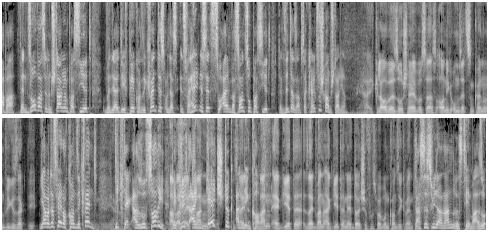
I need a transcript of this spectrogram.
Aber wenn sowas in einem Stadion passiert, wenn der DFB konsequent ist und das ins Verhältnis setzt zu allem, was sonst so passiert, dann sind da Samstag keine Zuschauer im Stadion. Ja, ich glaube, so schnell wirst du das auch nicht umsetzen können und wie gesagt, Ja, aber das wäre doch konsequent. Die, der, also sorry, der aber kriegt seit ein wann- Geldstück an den Kopf. Wann agierte, seit wann agiert denn der Deutsche Fußballbund konsequent? Das ist wieder ein anderes Thema. Also,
